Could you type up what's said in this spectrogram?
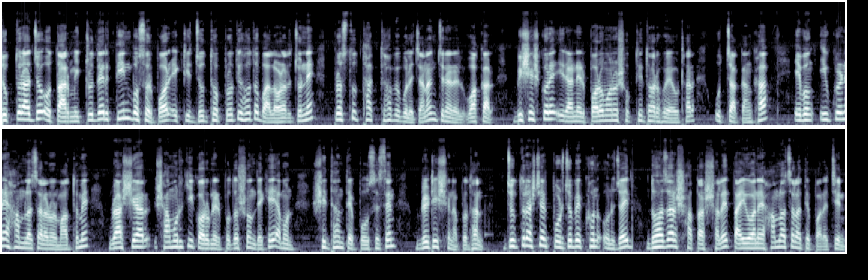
যুক্তরাজ্য ও তার মিত্রদের তিন বছর পর একটি যুদ্ধ প্রতিহত বা লড়ার জন্য প্রস্তুত থাকতে হবে বলে জানান জেনারেল ওয়াকার। বিশেষ করে ইরানের পরমাণু শক্তিধর হয়ে ওঠার উচ্চাকাঙ্ক্ষা এবং ইউক্রেনে হামলা চালানোর মাধ্যমে রাশিয়ার সামরিকীকরণের প্রদর্শন দেখে এমন সিদ্ধান্তে পৌঁছেছেন ব্রিটিশ সেনাপ্রধান। যুক্তরাষ্ট্রের পর্যবেক্ষণ অনুযায়ী দু হাজার সাতাশ সালে তাইওয়ানে হামলা চালাতে পারে চীন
